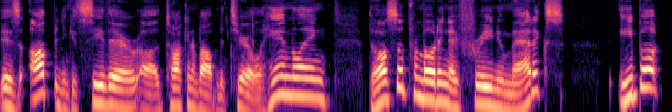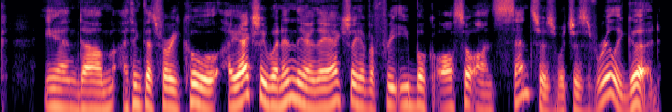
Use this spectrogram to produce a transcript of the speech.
is up. And you can see they're uh, talking about material handling. They're also promoting a free pneumatics ebook. And um, I think that's very cool. I actually went in there and they actually have a free ebook also on sensors, which is really good.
